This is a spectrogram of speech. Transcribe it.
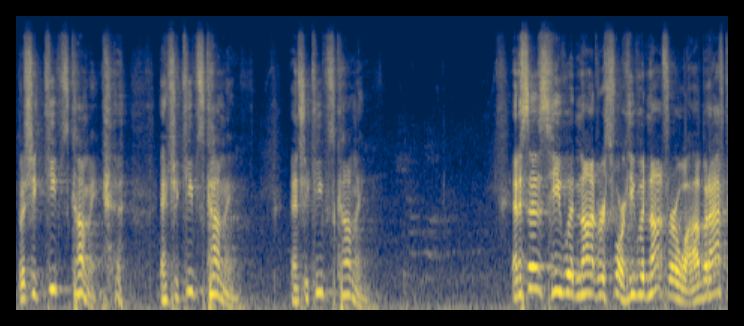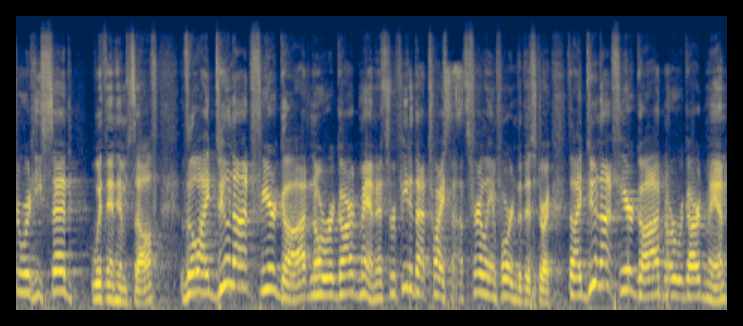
But she keeps coming and she keeps coming and she keeps coming. And it says he would not, verse 4, he would not for a while, but afterward he said within himself, Though I do not fear God nor regard man. And it's repeated that twice now. It's fairly important to this story. Though I do not fear God nor regard man,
